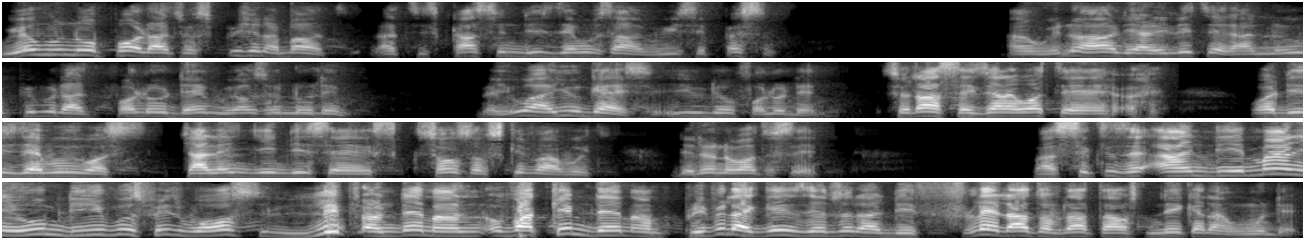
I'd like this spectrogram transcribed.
We even know Paul that was preaching about, that is casting these devils out, he a person. And we know how they are related, and people that follow them, we also know them. But who are you guys? You don't follow them. So that's exactly what uh, what this devil was challenging these uh, sons of Sceva with. They don't know what to say. Verse 16 says, And the man in whom the evil spirit was leaped on them and overcame them and prevailed against them so that they fled out of that house naked and wounded.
